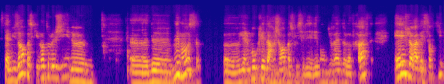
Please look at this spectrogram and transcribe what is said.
C'est amusant parce qu'une anthologie de, euh, de Nemos, il y a le mot-clé d'argent parce que c'est les, mondes du rêve de Lovecraft. Et je leur avais sorti,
